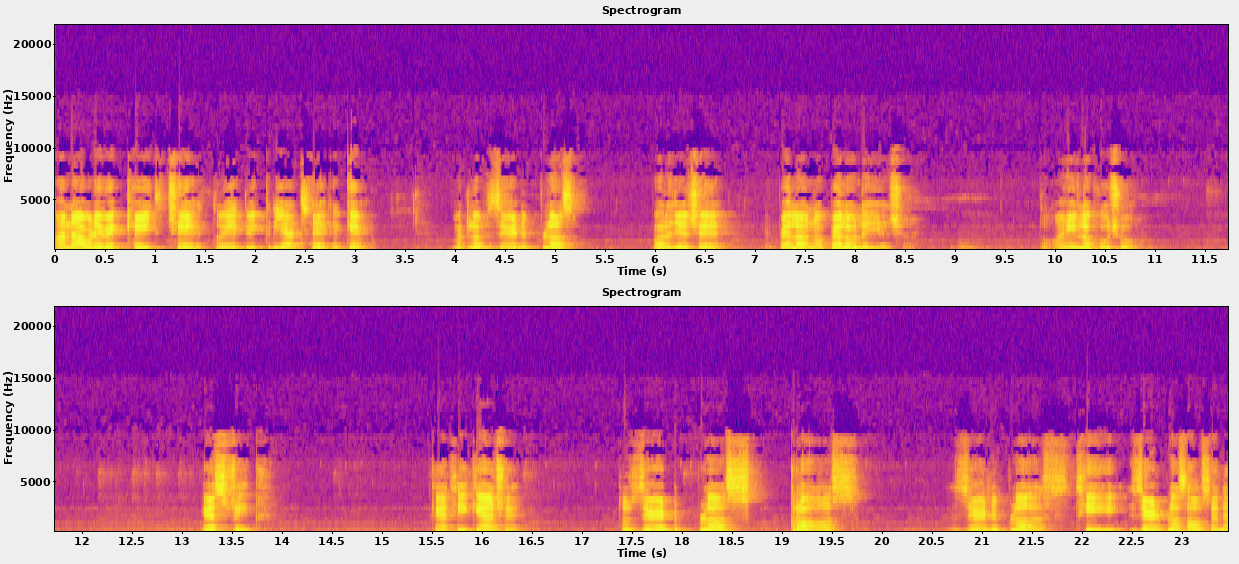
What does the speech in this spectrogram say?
આના વડે વ્યાખ્યાયિત છે તો એ દ્વિક્રિયા છે કે કેમ? મતલબ ઝેડ પ્લસ પર જે છે, પહેલાંનો પહેલો લઈએ છે તો અહીં લખું છું. એસ્ટ્રિક. ક્યાંથી ક્યાં છે? તો ઝેડ પ્લસ ક્રોસ, ઝેડ પ્લસથી ઝેડ પ્લસ આવશે ને?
